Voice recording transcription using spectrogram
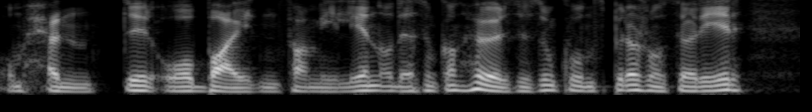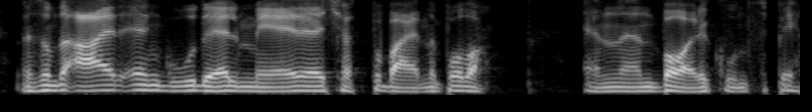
om Hunter og Biden-familien, og det som kan høres ut som konspirasjonsteorier, men som det er en god del mer kjøtt på beinet på, da enn en bare konspi.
